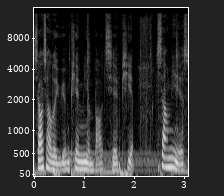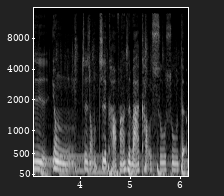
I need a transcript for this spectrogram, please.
小小的圆片面包，切片。上面也是用这种炙烤方式把它烤酥酥的。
